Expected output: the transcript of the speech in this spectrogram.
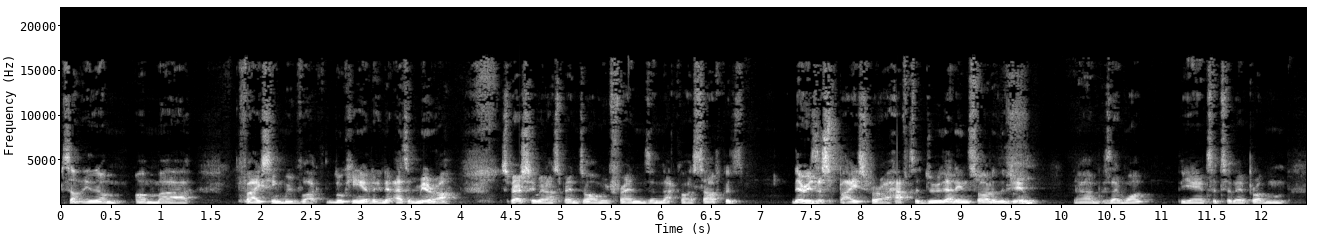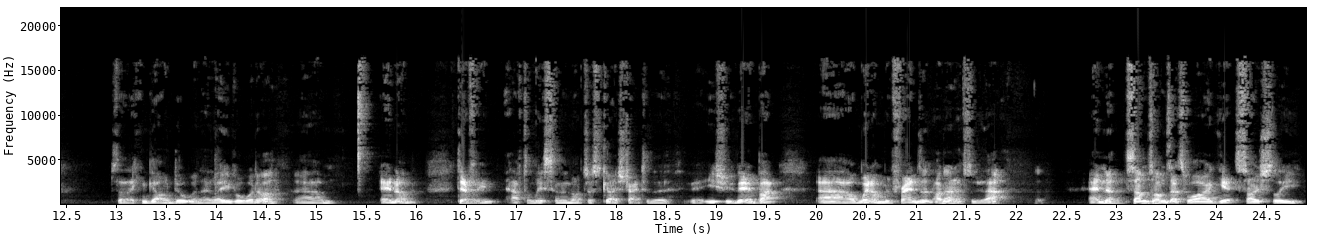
something that I'm, I'm uh, facing with, like looking at it as a mirror, especially when I spend time with friends and that kind of stuff. Because there is a space where I have to do that inside of the gym because they want the answer to their problem, so they can go and do it when they leave or whatever. Um, and I definitely have to listen and not just go straight to the, the issue there. But uh, when I'm with friends, I don't have to do that. And sometimes that's why I get socially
